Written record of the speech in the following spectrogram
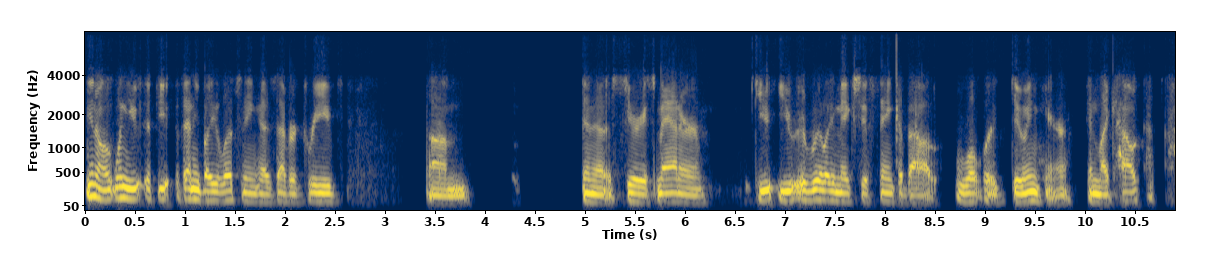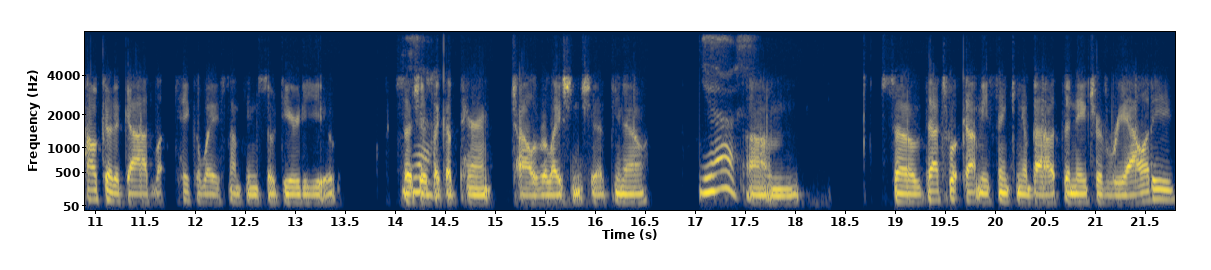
you know when you if you if anybody listening has ever grieved um, in a serious manner you, you it really makes you think about what we're doing here and like how how could a god take away something so dear to you such yeah. as like a parent child relationship you know yes um so that's what got me thinking about the nature of reality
